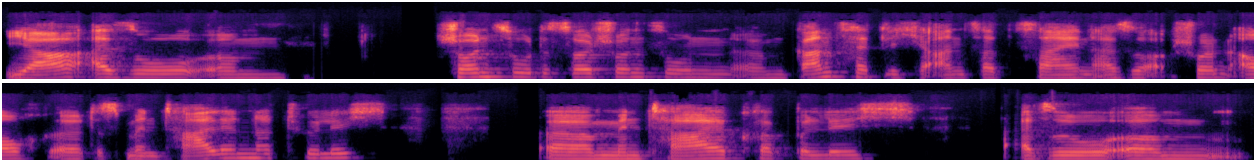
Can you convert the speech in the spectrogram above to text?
ja also ähm, schon so, das soll schon so ein ähm, ganzheitlicher Ansatz sein, also schon auch äh, das Mentale natürlich, äh, mental, körperlich, also ähm,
